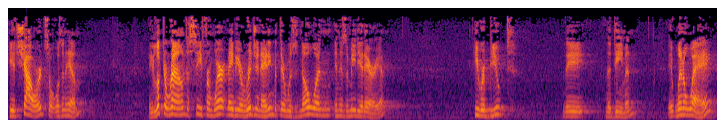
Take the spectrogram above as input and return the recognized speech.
He had showered, so it wasn't him. He looked around to see from where it may be originating, but there was no one in his immediate area. He rebuked the, the demon. It went away,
